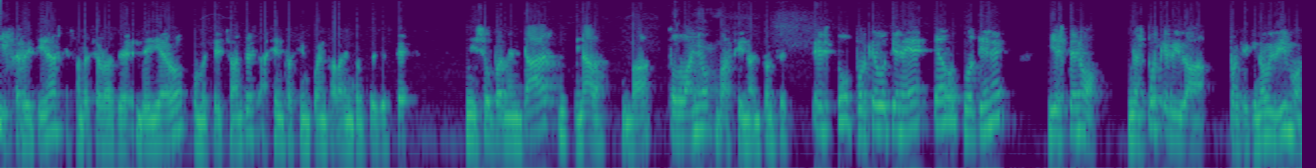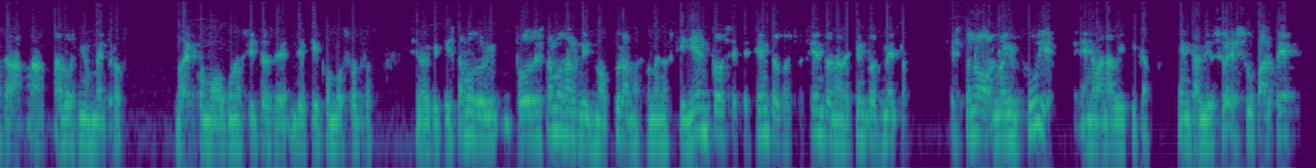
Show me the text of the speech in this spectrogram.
Y ferritinas, que son reservas de, hierro, como te he dicho antes, a 150. Entonces, este ni suplementar ni nada, va todo año va fino. Entonces, esto, ¿por qué lo tiene él? Lo tiene y este no. No es porque viva, porque aquí no vivimos a, a, 2.000 metros, ¿vale? como algunos sitios de, de, aquí con vosotros, sino que aquí estamos, todos estamos a la misma altura, más o menos 500, 700, 800, 900 metros. Esto no, no influye en la analítica. En cambio, es su parte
